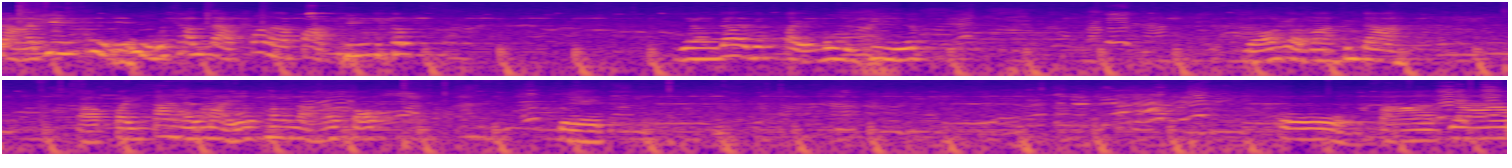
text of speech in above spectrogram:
จายิงโอ้โหชันแหลบมาปัดทิ้งครับ ยังได้เป็นเตะมุมอีกทีครับย้อนกลับมาพิจารกลับไปตั้งกันใหม่ครับข้างหลังแล้วก๊อฟเบรกโอ้ตาดยาว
